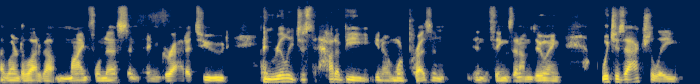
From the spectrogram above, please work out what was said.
I learned a lot about mindfulness and, and gratitude and really just how to be, you know, more present in the things that I'm doing, which has actually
